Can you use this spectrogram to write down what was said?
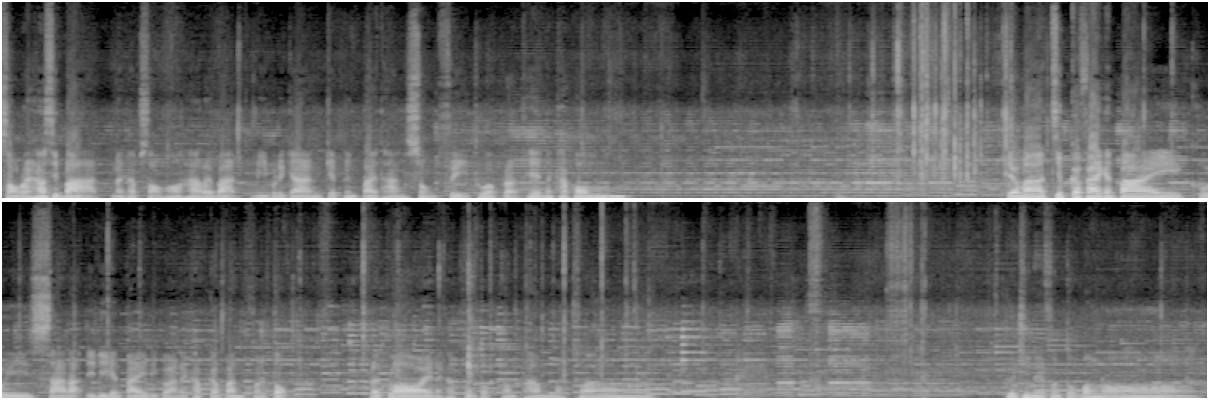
250 บาทนะครับ2ห่อ500 บาท มีบริการเก็บเงินปลายทางส่งฟรีทั่วประเทศนะครับผม เดี๋ยวมาจิบกาแฟกันไป คุยสาระดีๆกันไปดีกว่านะครับ กับวันฝนตกปลอยๆนะครับฝนตกพรำๆนะครับ พื้นที่ไหนฝนตกบ้างเนาะ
